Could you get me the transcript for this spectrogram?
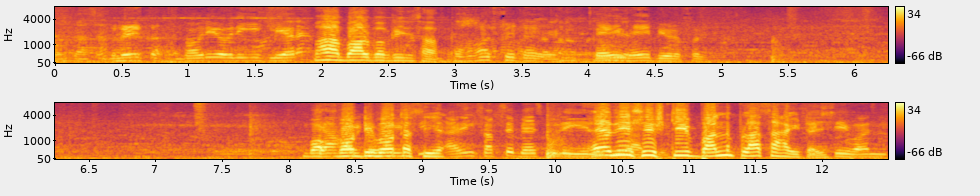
हल्का सा। ब्लेज बॉडी वॉडी की क्लियर है? हाँ बाल बबरी साहब बहुत फिट है वेरी वेरी ब्यूटीफुल बॉडी बहुत अच्छी है। आई थिंक सबसे बेस्ट मुझे ये लगी। सिक्सटी वन प्लस हाइट है 61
